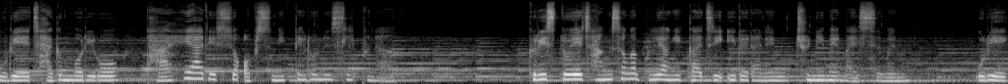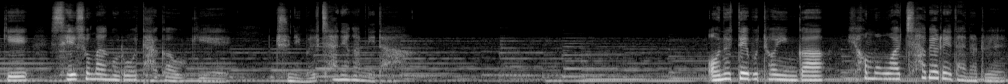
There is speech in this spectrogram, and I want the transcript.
우리의 작은 머리로 다 헤아릴 수 없음이 때로는 슬프나 그리스도의 장성한 분량에까지 이르라는 주님의 말씀은 우리에게 새 소망으로 다가오기에 주님을 찬양합니다. 어느 때부터인가 혐오와 차별의 단어를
